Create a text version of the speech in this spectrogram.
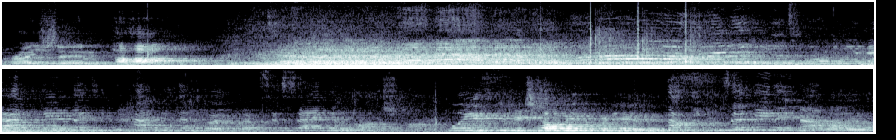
Same at lunchtime. Please, can you tell me who it is? No, you can send me an email later.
